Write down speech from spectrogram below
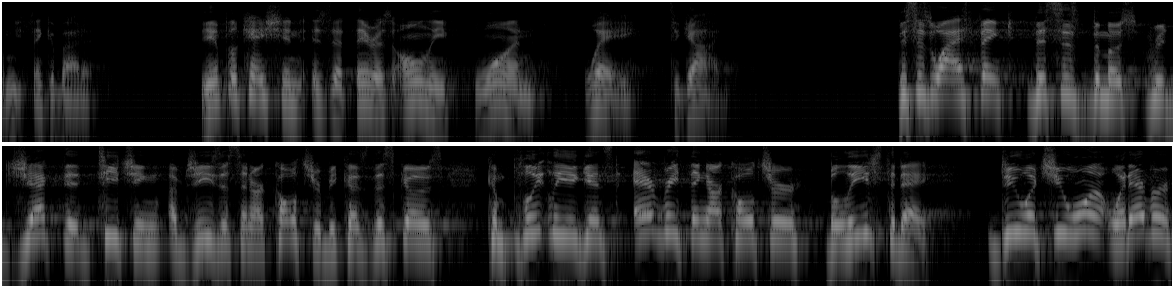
when you think about it. The implication is that there is only one way to God. This is why I think this is the most rejected teaching of Jesus in our culture because this goes completely against everything our culture believes today. Do what you want, whatever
